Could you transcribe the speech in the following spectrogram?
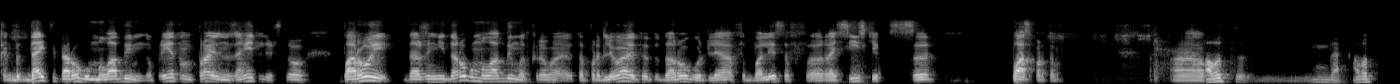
как бы дайте дорогу молодым, но при этом правильно заметили, что порой даже не дорогу молодым открывают, а продлевают эту дорогу для футболистов российских с паспортом. А, а вот, да, а вот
